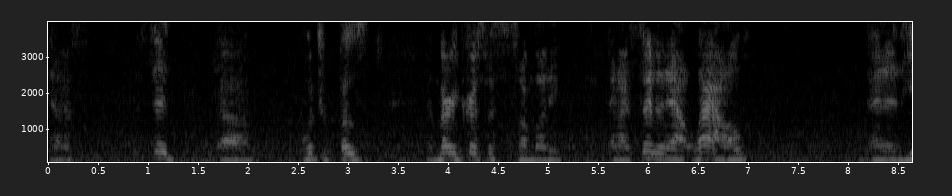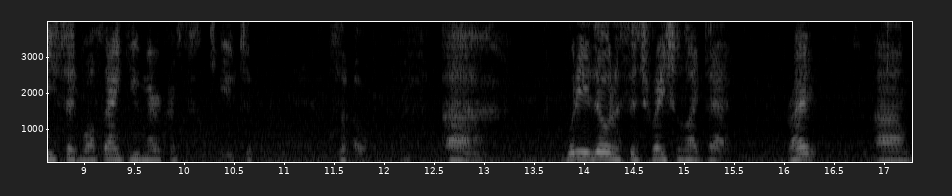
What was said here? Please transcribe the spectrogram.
and I said, uh, went to post a Merry Christmas to somebody, and I said it out loud, and then he said, Well, thank you, Merry Christmas to you too. So, uh, what do you do in a situation like that? Right? Um,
